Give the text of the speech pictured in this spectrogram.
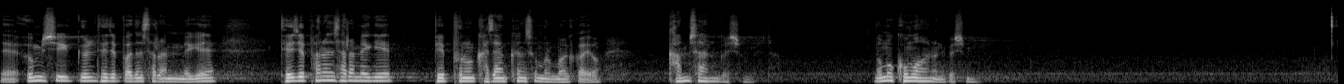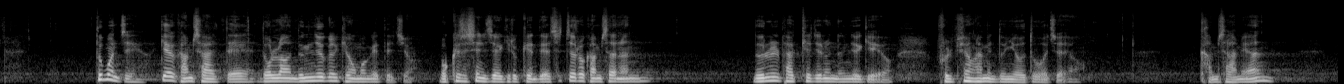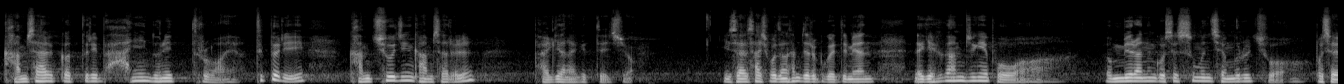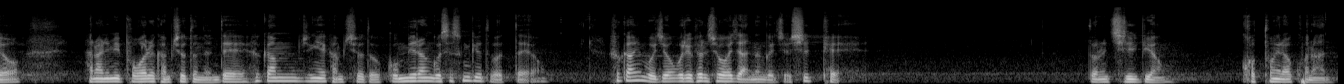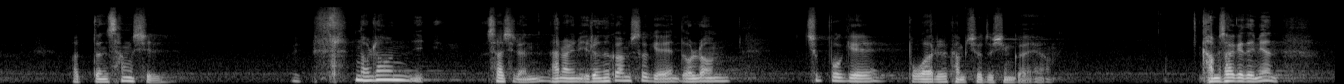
네, 음식을 대접받은 사람에게, 대접하는 사람에게 베푸는 가장 큰 선물은 뭘까요? 감사하는 것입니다. 너무 고마워하는 것입니다. 두 번째, 깨어 감사할 때 놀라운 능력을 경험하게 되죠. 목회서 신이 제가 기록했는데, 첫째로 감사는 눈을 밝혀주는 능력이에요. 불평하면 눈이 어두워져요. 감사하면 감사할 것들이 많이 눈에 들어와요. 특별히 감추어진 감사를 발견하게 되죠. 이사야 45장 3절을 보게 되면 내게 흑암 중에 보아 은밀한 곳에 숨은 재물을 주어 보세요. 하나님이 보화를 감추어뒀는데 흑암 중에 감추어뒀고 은밀한 곳에 숨겨두었대요. 흑암이 뭐죠? 우리가 별로 좋아하지 않는 거죠. 실패 또는 질병, 고통이나 고난, 어떤 상실. 놀라운 사실은 하나님이 이런 흑암 속에 놀라운 축복의 보화를 감추어 두신 거예요. 감사하게 되면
